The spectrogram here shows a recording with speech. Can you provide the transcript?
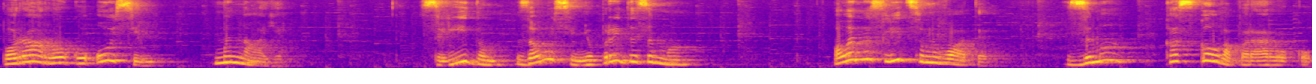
Пора року осінь минає. Слідом за осінню прийде зима. Але не слід сумувати. Зима казкова пора року.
